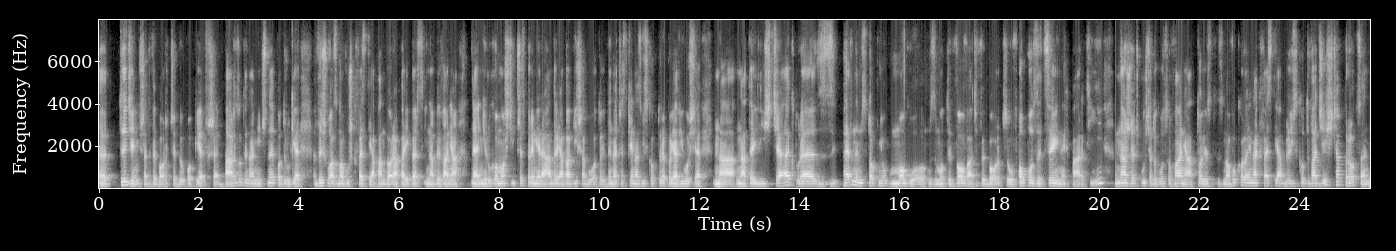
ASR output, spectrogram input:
e, tydzień przedwyborczy był po pierwsze bardzo dynamiczny, po drugie wyszła znowuż kwestia Pandora Papers i nabywania e, nieruchomości przez premiera Andrzeja Babisza. Było to jedyne czeskie nazwisko, które pojawiło się na, na tej liście, które w pewnym stopniu mogło zmotywować wyborców opozycyjnych partii na rzecz pójścia do głosowania. To jest znowu kolejna kwestia. Blisko 20%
